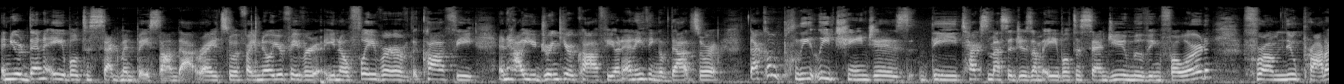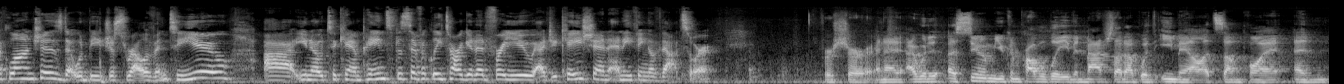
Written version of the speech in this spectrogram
and you're then able to segment based on that, right? So if I know your favorite, you know, flavor of the coffee and how you drink your coffee and anything of that sort, that completely changes the text messages I'm able to send you moving forward from new product launches that would be just relevant to you, uh, you know, to campaigns specifically targeted for you, education, anything anything of that sort. For sure, and I, I, would assume you can probably even match that up with email at some point, and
